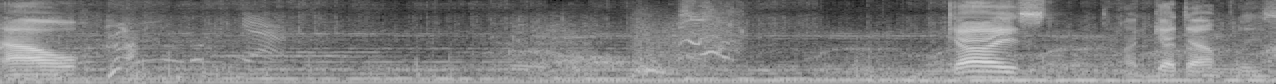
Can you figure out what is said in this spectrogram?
Ow. Guys, get down, please.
